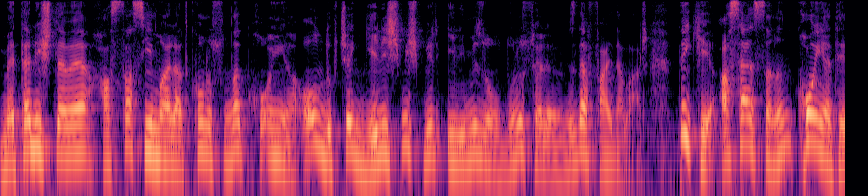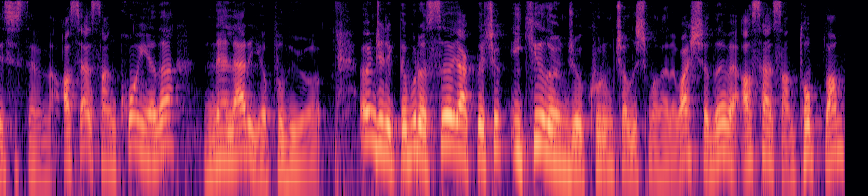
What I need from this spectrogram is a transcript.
metal işleme, hassas imalat konusunda Konya oldukça gelişmiş bir ilimiz olduğunu söylememizde fayda var. Peki Aselsan'ın Konya tesislerinde, Aselsan Konya'da neler yapılıyor? Öncelikle burası yaklaşık 2 yıl önce kurum çalışmaları başladı ve Aselsan toplam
